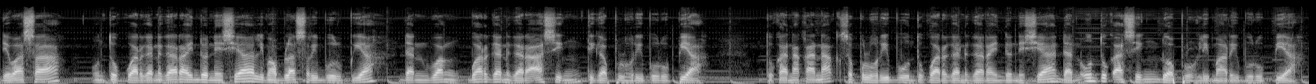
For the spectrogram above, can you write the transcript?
dewasa untuk warga negara Indonesia Rp15.000 dan uang warga negara asing Rp30.000. Untuk anak-anak Rp10.000 untuk warga negara Indonesia dan untuk asing Rp25.000.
